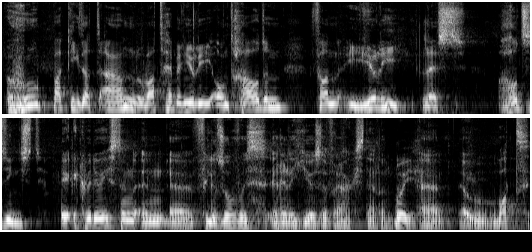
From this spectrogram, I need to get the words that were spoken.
Hoe pak ik dat aan? Wat hebben jullie onthouden van jullie les godsdienst? Ik wil u eerst een, een eh, filosofisch-religieuze vraag stellen. Oei. Eh, wat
